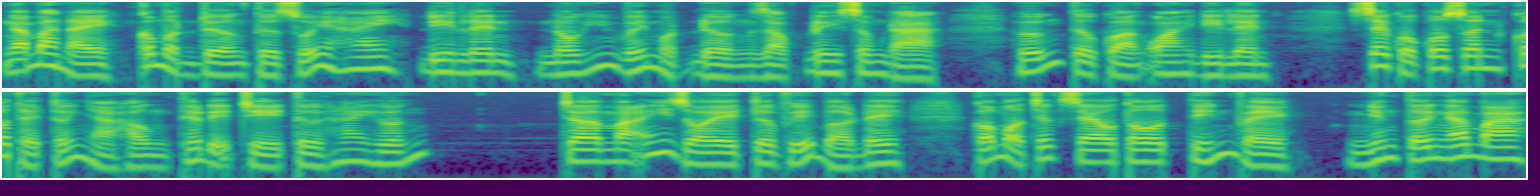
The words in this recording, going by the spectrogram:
Ngã ba này có một đường từ suối hai đi lên nối với một đường dọc đi sông Đà, hướng từ Quảng Oai đi lên. Xe của cô Xuân có thể tới nhà Hồng theo địa chỉ từ hai hướng. Chờ mãi rồi từ phía bờ đê có một chiếc xe ô tô tiến về nhưng tới ngã ba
